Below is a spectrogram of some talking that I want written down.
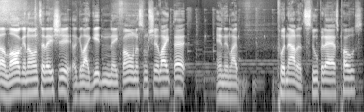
uh, logging on to their shit, uh, like getting their phone or some shit like that, and then like putting out a stupid ass post.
